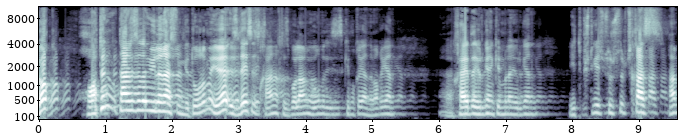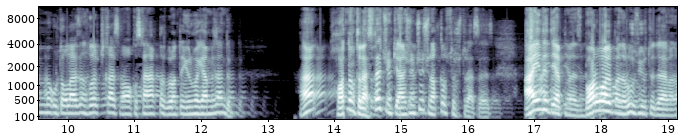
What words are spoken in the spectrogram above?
Yo'q. Xotin tarzida uylanasiz unga to'g'rimi? Yo izlaysiz qani qiz bolami yo'qmi deysiz kim qilgan nima qilgan? E, qayerda yurgan kim bilan yurgan yetib pushtigacha surishtirib chiqasiz hamma o'rtoqlaringizdan so'rab chiqasiz mana qiz qanaqa qiz bironta yurmaganmisan deb. Ha? Xotin qilasizda chunki ana shuning uchun shunaqa qilib surishtirasiz. A endi deyapmiz. borib olib mana rus yurtida mana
